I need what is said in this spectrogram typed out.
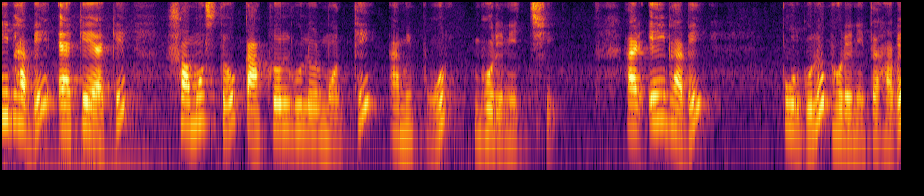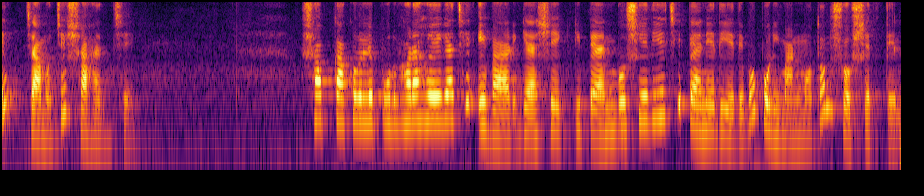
এইভাবে একে একে সমস্ত কাঁকরোলগুলোর মধ্যেই আমি পুর ভরে নিচ্ছি। আর এইভাবেই পুরগুলো ভরে নিতে হবে চামচের সাহায্যে। সব কাঁকরোলে পুর ভরা হয়ে গেছে। এবার গ্যাসে একটি প্যান বসিয়ে দিয়েছি। প্যানে দিয়ে দেব পরিমাণ মতন সর্ষের তেল।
